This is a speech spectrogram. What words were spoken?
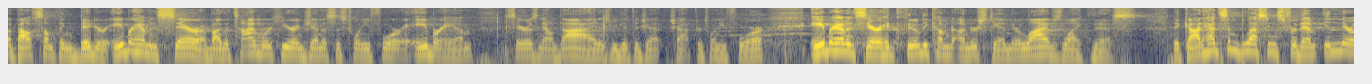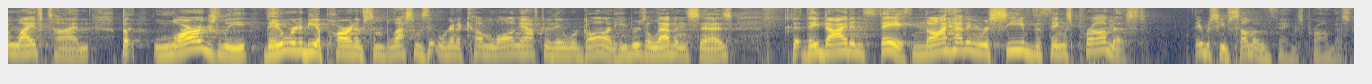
about something bigger. Abraham and Sarah, by the time we're here in Genesis 24, Abraham, Sarah's now died as we get to chapter 24. Abraham and Sarah had clearly come to understand their lives like this that God had some blessings for them in their lifetime, but largely they were to be a part of some blessings that were going to come long after they were gone. Hebrews 11 says that they died in faith, not having received the things promised. They received some of the things promised,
